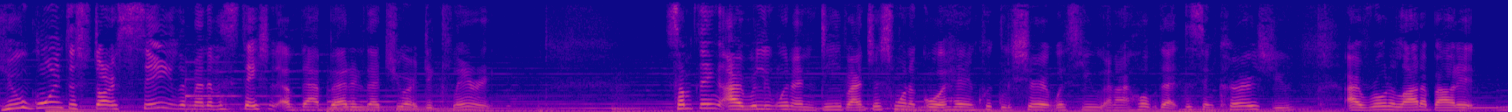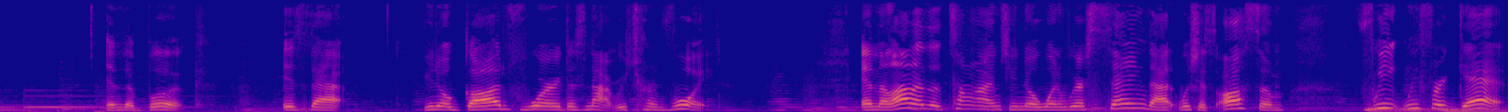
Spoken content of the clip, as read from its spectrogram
you're going to start seeing the manifestation of that better that you are declaring. Something I really went in deep, I just want to go ahead and quickly share it with you, and I hope that this encouraged you. I wrote a lot about it in the book, is that, you know, God's word does not return void. And a lot of the times, you know, when we're saying that, which is awesome, we, we forget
